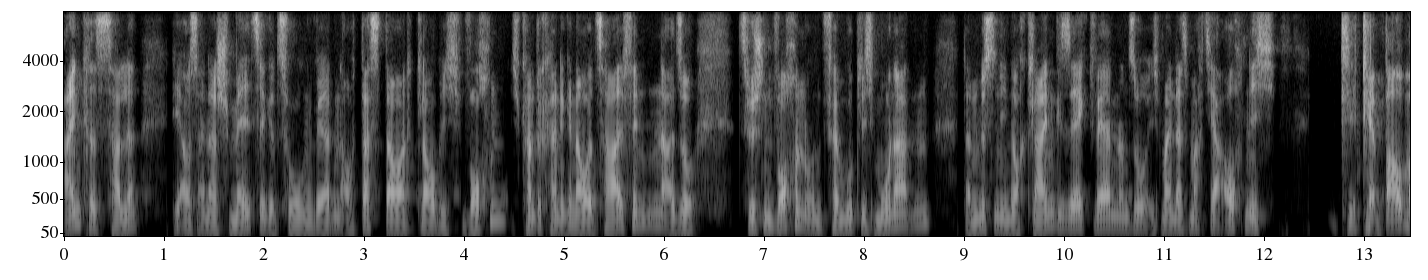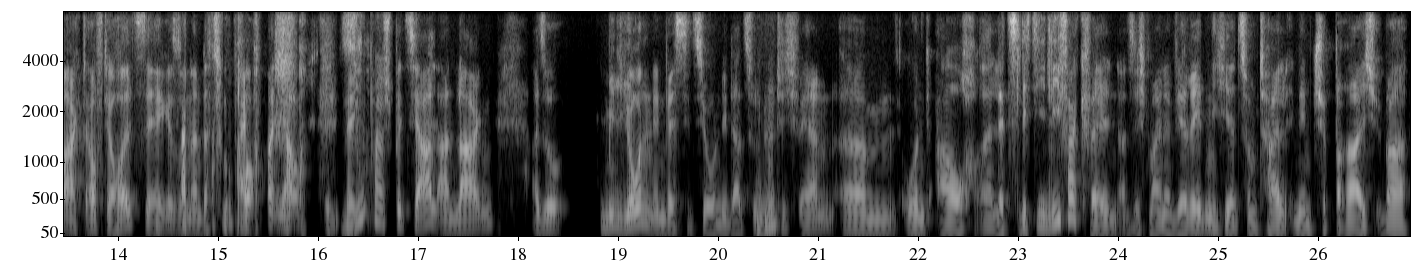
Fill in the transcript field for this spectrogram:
Einkristalle, die aus einer Schmelze gezogen werden. Auch das dauert, glaube ich, Wochen. Ich konnte keine genaue Zahl finden, also zwischen Wochen und vermutlich Monaten. Dann müssen die noch klein gesägt werden und so. Ich meine, das macht ja auch nicht der- Baumarkt auf der Holzsäge, sondern dazu braucht man ja auch super Spezialanlagen, also Millioneninvestitionen, die dazu Mhm. nötig wären ähm, und auch äh, letztlich die Lieferquellen. Also ich meine, wir reden hier zum Teil in dem Chip-Bereich über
